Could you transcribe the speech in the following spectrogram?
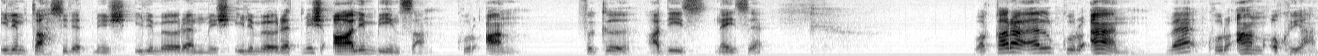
ilim tahsil etmiş, ilim öğrenmiş, ilim öğretmiş, alim bir insan. Kur'an, fıkıh, hadis neyse. Ve qara'el Kur'an ve Kur'an okuyan.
